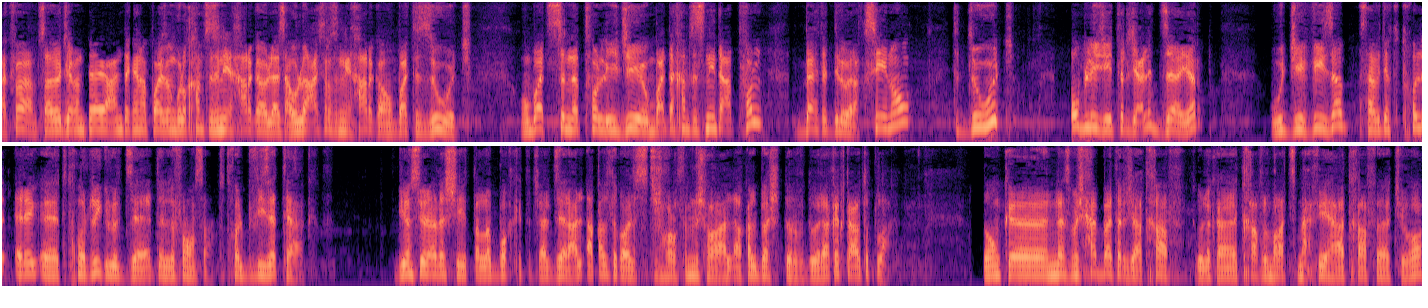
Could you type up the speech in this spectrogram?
راك فاهم؟ ça veut dire أنت عندك هنا بايزون نقولوا خمس سنين حرقة ولا ولا 10 سنين حرقة ومن بعد تتزوج. ومن بعد تستنى الطفل يجي ومن بعد خمس سنين تاع الطفل باه تدي الوراق. sinon تتزوج obligé ترجع للجزائر. وتجي فيزا ça veut dire تدخل تدخل réglo لفرنسا تدخل بفيزا تاعك. bien sûr هذا الشيء يتطلب وقت ترجع للجزائر على الأقل تقعد ست شهور ثمان شهور على الأقل باش تدور في اوراقك وتعاود تطلع. donc euh, الناس مش حابة ترجع تخاف. تقول لك تخاف المرأة تسمح فيها تخاف تشوفوا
